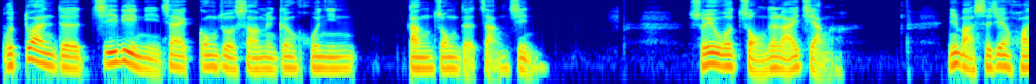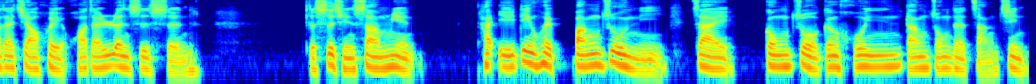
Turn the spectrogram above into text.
不断的激励你在工作上面跟婚姻当中的长进。所以我总的来讲啊。你把时间花在教会、花在认识神的事情上面，它一定会帮助你在工作跟婚姻当中的长进。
